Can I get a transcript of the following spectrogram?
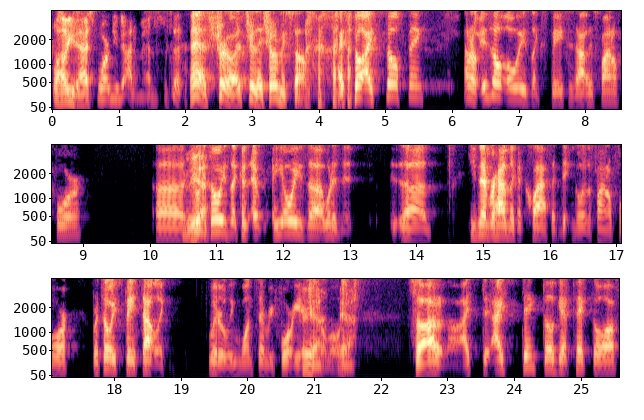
well, you asked for it and you got it, man. That's it. Yeah, it's true. It's true. They showed me some. I still, I still think, I don't know. Izzo always like spaces out his final four. Uh, you know, Yeah. it's always like because he always, uh, what is it? Uh, he's never had like a class that didn't go to the final four, but it's always spaced out like literally once every four years yeah, almost. yeah. So I don't know. I th- I think they'll get picked off.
